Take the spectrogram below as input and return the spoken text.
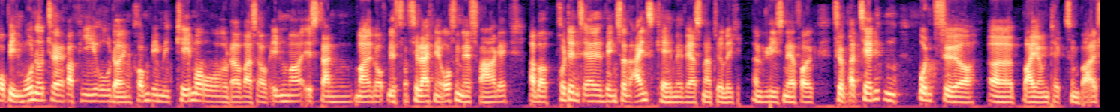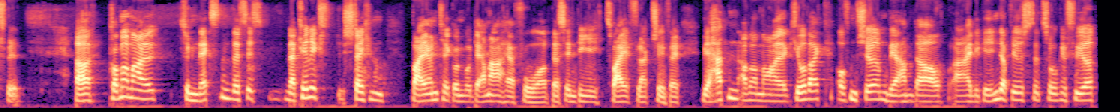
ob in Monotherapie oder in Kombi mit Chemo oder was auch immer, ist dann mal noch eine, vielleicht eine offene Frage. Aber potenziell, wenn schon eins käme, wäre es natürlich ein Riesenerfolg für Patienten und für äh, BioNTech zum Beispiel. Äh, kommen wir mal zum nächsten. Das ist natürlich stechen BioNTech und Moderna hervor. Das sind die zwei Flaggschiffe. Wir hatten aber mal CureVac auf dem Schirm. Wir haben da auch einige Interviews dazu geführt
